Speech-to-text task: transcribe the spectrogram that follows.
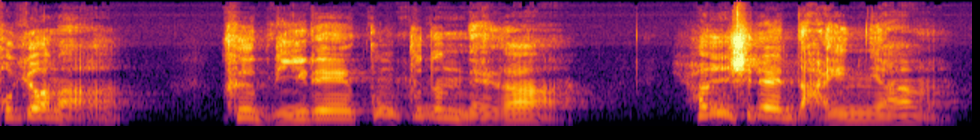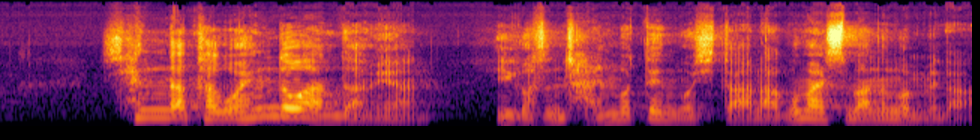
혹여나 그 미래에 꿈꾸던 내가 현실의 나인 양 생각하고 행동한다면 이것은 잘못된 것이다 라고 말씀하는 겁니다.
